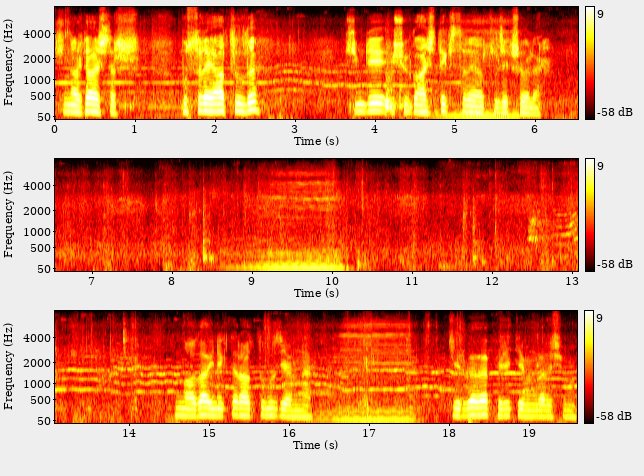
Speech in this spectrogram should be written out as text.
Şimdi arkadaşlar bu sıraya atıldı. Şimdi şu karşıdaki sıraya atılacak şöyle. Bunlar da ineklere attığımız yemler. Cirve ve pelit yemin karışımı.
